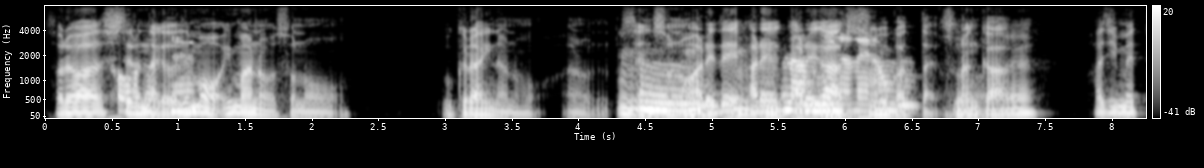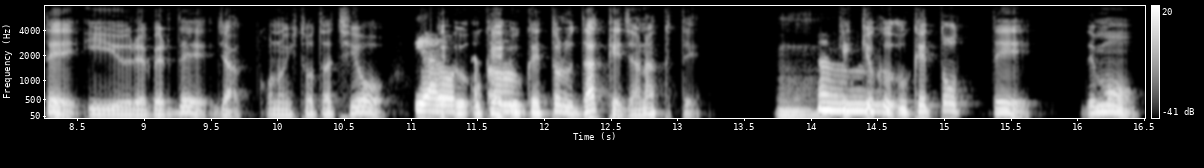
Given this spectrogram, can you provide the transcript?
それはしてるんだけど、ね。でも今のその、ウクライナのあのうん。戦争のあれで、うん。あれうん。あれがすごかったよ。なんか、ね。初めて EU レベルで、じゃあこの人たちを受け受け取るだけじゃなくて、結局受け取って、でも、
